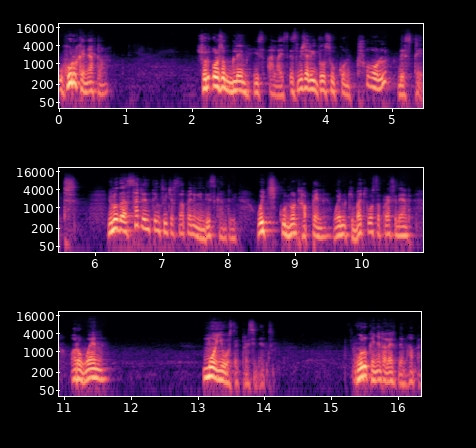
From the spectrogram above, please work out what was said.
Uhuru Kenyatta should also blame his allies, especially those who control the state. You know, there are certain things which are happening in this country which could not happen when Kibaki was the president or when Moi was the president. Uhuru Kenyatta let them happen.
